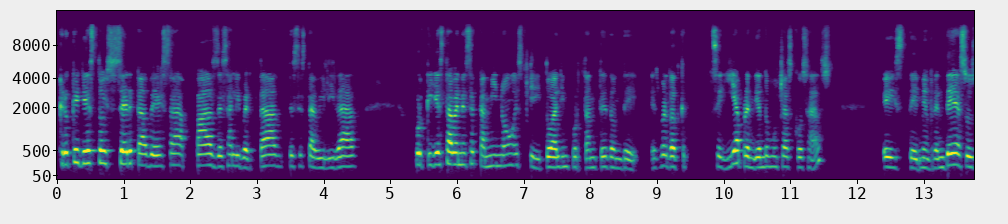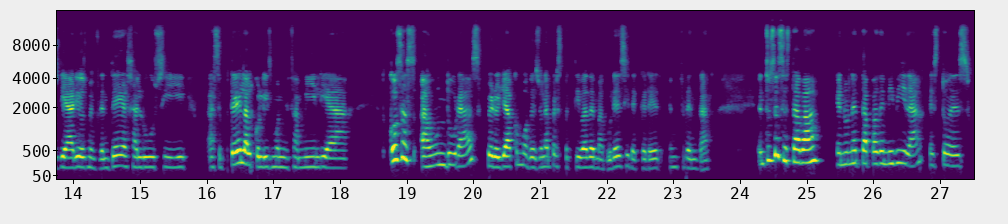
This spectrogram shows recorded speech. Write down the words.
creo que ya estoy cerca de esa paz, de esa libertad, de esa estabilidad, porque ya estaba en ese camino espiritual importante donde es verdad que seguía aprendiendo muchas cosas. Este, me enfrenté a esos diarios, me enfrenté a esa y acepté el alcoholismo en mi familia, cosas aún duras, pero ya como desde una perspectiva de madurez y de querer enfrentar. Entonces estaba en una etapa de mi vida, esto es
